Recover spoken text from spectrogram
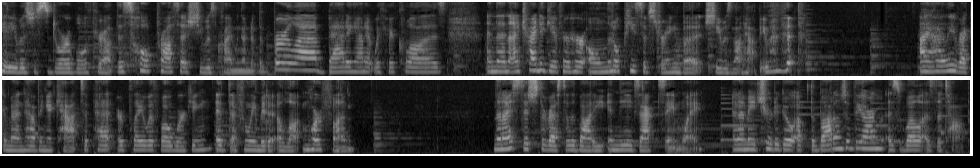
Kitty was just adorable throughout this whole process. She was climbing under the burlap, batting at it with her claws, and then I tried to give her her own little piece of string, but she was not happy with it. I highly recommend having a cat to pet or play with while working. It definitely made it a lot more fun. Then I stitched the rest of the body in the exact same way, and I made sure to go up the bottoms of the arm as well as the top.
